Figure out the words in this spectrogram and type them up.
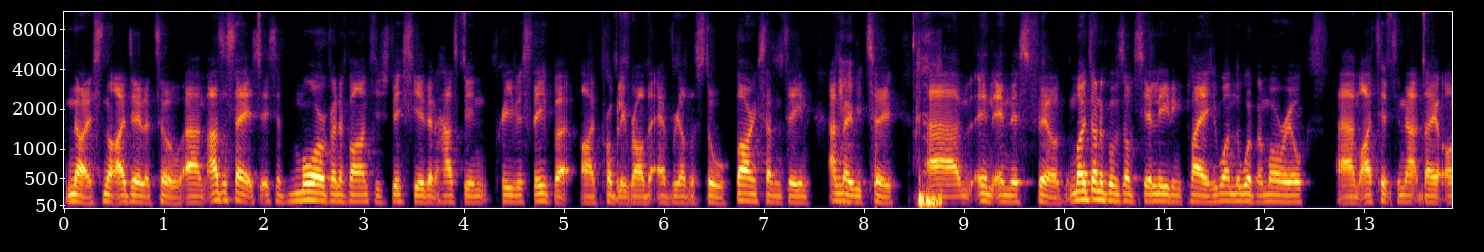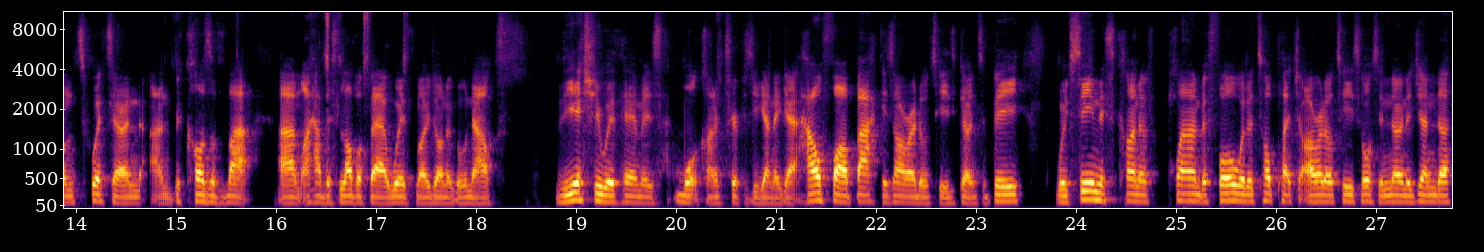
No, it's not ideal at all. Um, as I say, it's, it's a more of an advantage this year than it has been previously, but I'd probably rather every other stall, barring 17 and maybe two um, in, in this field. Mo Donegal was obviously a leading player. He won the Wood Memorial. Um, I tipped him that day on Twitter, and, and because of that, um, I have this love affair with Mo Donegal now. The issue with him is what kind of trip is he going to get? How far back is Irad Ortiz going to be? We've seen this kind of plan before with a top pledge Irad Ortiz horse in Known Agenda.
